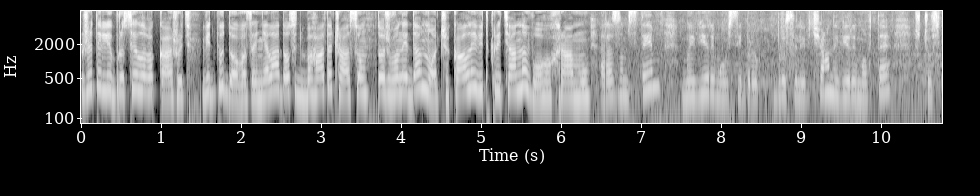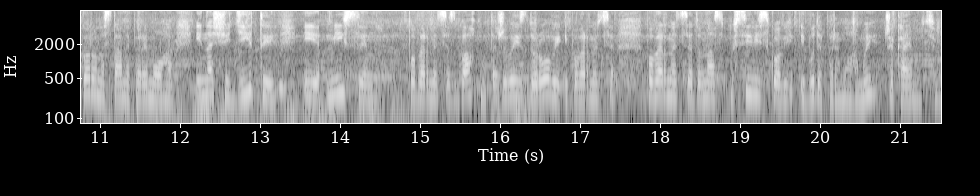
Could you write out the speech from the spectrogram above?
Жителі Брусилова кажуть, відбудова зайняла досить багато часу, тож вони давно чекали відкриття нового храму. Разом з тим, ми віримо, всі бру- брусилівчани віримо в те, що скоро настане перемога. І наші діти, і мій син повернеться з Бахмута, живий, здоровий, і повернуться, повернуться до нас усі військові, і буде перемога. Ми чекаємо цього.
